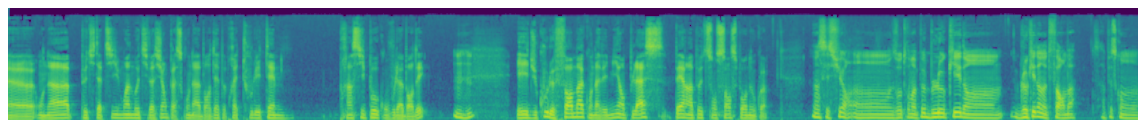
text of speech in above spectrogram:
euh, on a petit à petit moins de motivation parce qu'on a abordé à peu près tous les thèmes principaux qu'on voulait aborder. Mhm. Et du coup, le format qu'on avait mis en place perd un peu de son sens pour nous. Quoi. Non, c'est sûr. On se retrouve un peu bloqué dans, bloqué dans notre format. C'est un peu ce qu'on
